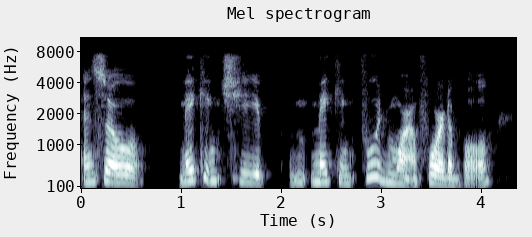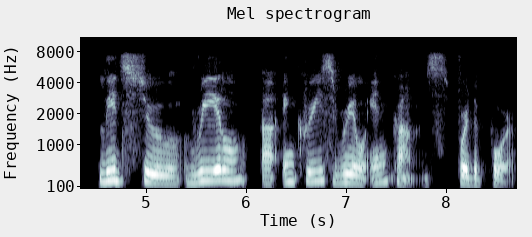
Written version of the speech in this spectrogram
And so making cheap, making food more affordable leads to real uh, increased real incomes for the poor.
